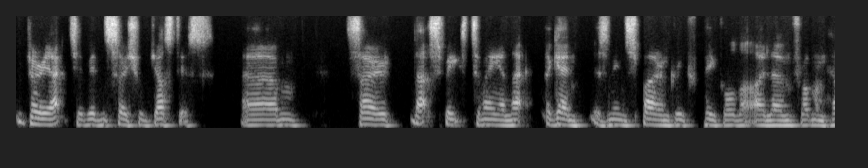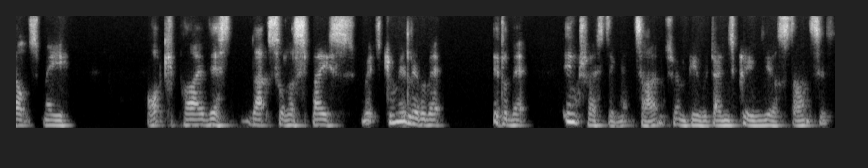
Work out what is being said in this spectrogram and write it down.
very active in social justice. Um, so that speaks to me, and that again is an inspiring group of people that I learn from and helps me occupy this that sort of space, which can be a little bit, little bit interesting at times when people don't agree with your stances.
